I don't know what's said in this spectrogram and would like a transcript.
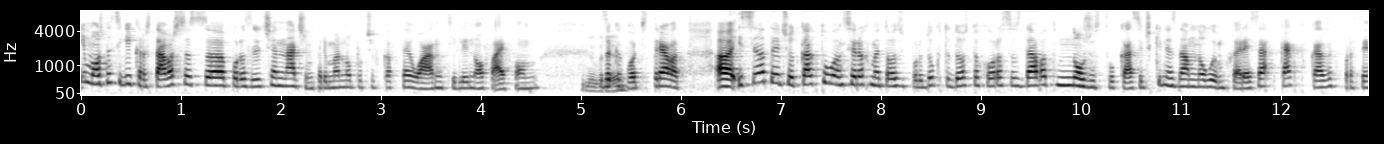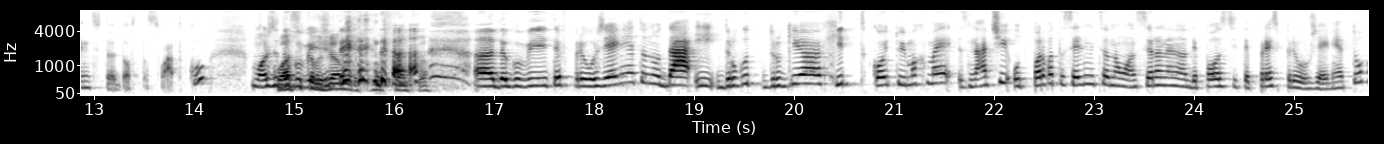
И може да си ги кръщаваш с, а, по различен начин. Примерно почивка в Тайланд или нов iPhone Добре. за какво ти трябват. А, истината е, че откакто лансирахме този продукт, доста хора създават множество касички. Не знам, много им хареса. Както казах, прасенцето е доста сладко. Може Класика да го видите. да, а, да го видите в приложението. Но да, и друго, другия хит, който имахме, значи от първата седмица на лансиране на депозитите през приложението,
